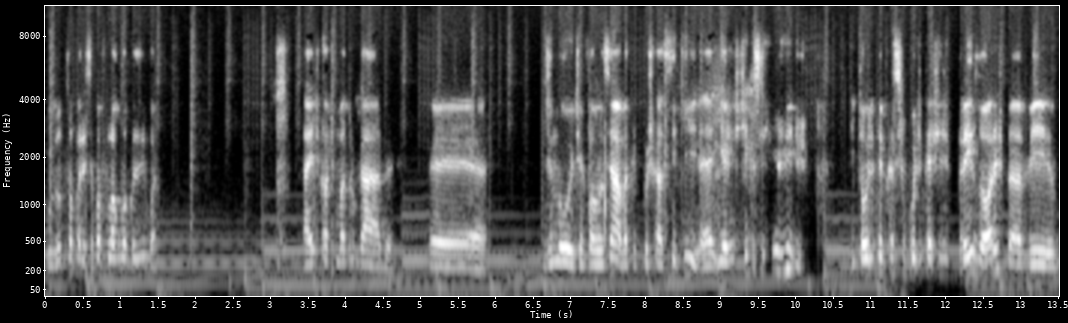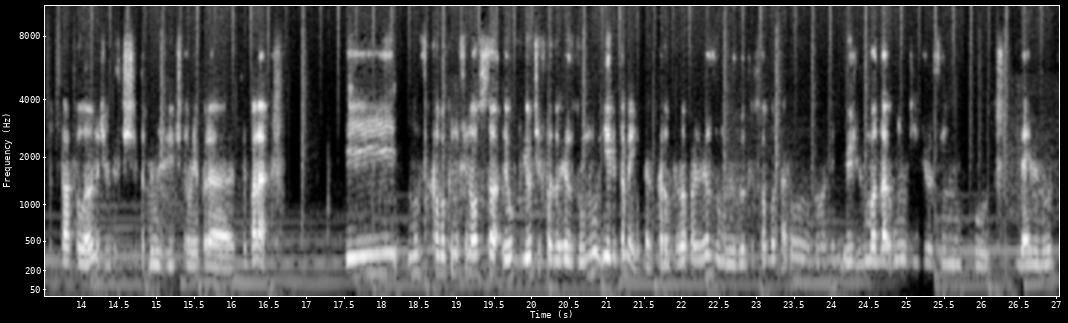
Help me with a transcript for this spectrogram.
Os outros só apareciam pra falar alguma coisa e ir embora. Aí a gente ficava de madrugada, é, de noite, falando assim, ah, vai ter que buscar assim aqui. É, e a gente tinha que assistir os vídeos. Então ele teve que assistir um podcast de três horas pra ver o que tava falando. Eu tive que assistir também uns vídeos também pra separar. E no, acabou que no final só eu, eu tive que fazer o resumo e ele também. É, cada um fez uma parte do resumo. E os outros só botaram o nome. Eles mandaram um vídeo assim por 10 minutos,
